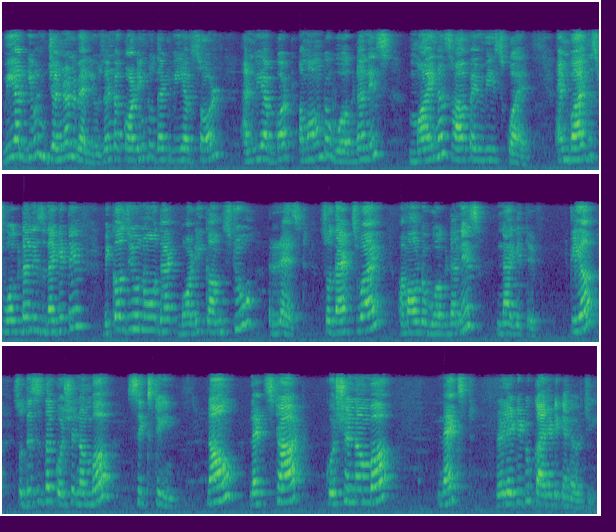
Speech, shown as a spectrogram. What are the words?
We are given general values and according to that we have solved and we have got amount of work done is minus half mv square. And why this work done is negative? Because you know that body comes to rest. So that's why amount of work done is negative. Clear? So this is the question number 16. Now let's start question number next related to kinetic energy.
